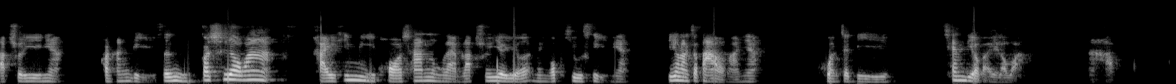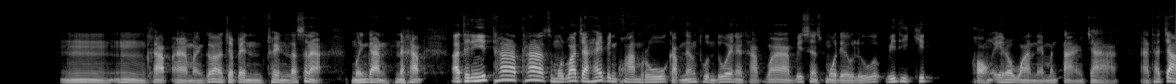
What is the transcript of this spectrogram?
Luxury เนี่ยค่อนข้างดี ซึ่งก็เชื่อว่าใครที่มี portion โรงแรม luxury เยอะๆ ในงบ Q4 เนี่ยที่กำลังจะตามออกมาเนี่ยควรจะดีเช่นเดียวกับเอราวันนะครับ อืมอืมครับอ่ามันก็จะเป็นเทรนด์ลักษณะเหมือนกันนะครับอ่าทีนี้ถ้าถ้าสมมติว่าจะให้เป็นความรู้กับนักลงทุนด้วยนะครับ ว่า business model หรือวิธีคิดของเอราวันเนี่ยมันต่างจากอ่าถ้าเจ้า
